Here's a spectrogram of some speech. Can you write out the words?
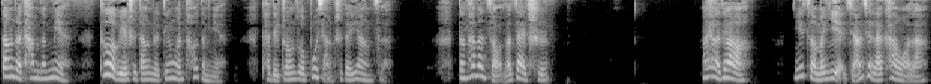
当着他们的面，特别是当着丁文涛的面，他得装作不想吃的样子，等他们走了再吃。马小跳。你怎么也想起来看我了？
